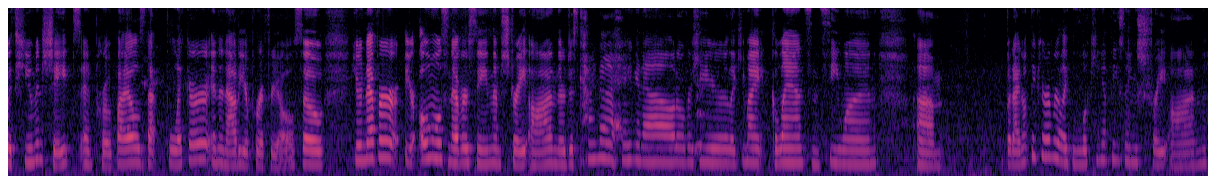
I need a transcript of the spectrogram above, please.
with human shapes and profiles that flicker in and out of your peripheral. So you're never you're almost never seeing them straight on. They're just kind of hanging out over here. Like you might glance and see one um, but i don't think you're ever like looking at these things straight on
